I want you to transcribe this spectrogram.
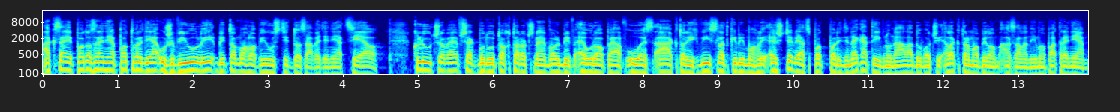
Ak sa jej podozrenia potvrdia už v júli, by to mohlo vyústiť do zavedenia cieľ. Kľúčové však budú tohtoročné voľby v Európe a v USA, ktorých výsledky by mohli ešte viac podporiť negatívnu náladu voči elektromobilom a zeleným opatreniam.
